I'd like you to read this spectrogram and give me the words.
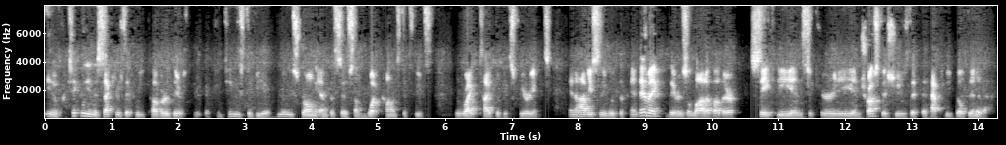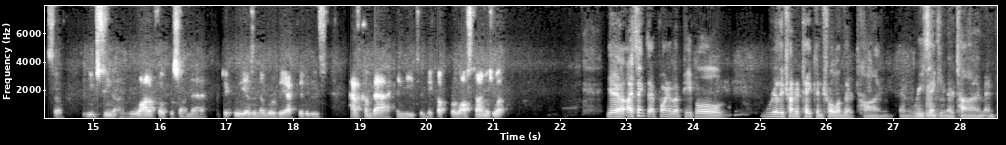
you know, particularly in the sectors that we cover, there continues to be a really strong emphasis on what constitutes the right type of experience. And obviously, with the pandemic, there's a lot of other safety and security and trust issues that, that have to be built into that. So we've seen a lot of focus on that, particularly as a number of the activities have come back and need to make up for lost time as well. Yeah, I think that point about people really trying to take control of their time and rethinking mm-hmm. their time and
